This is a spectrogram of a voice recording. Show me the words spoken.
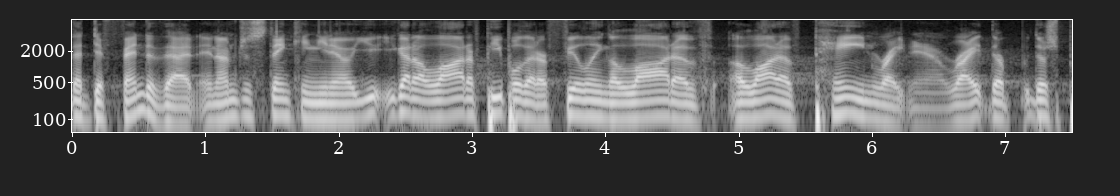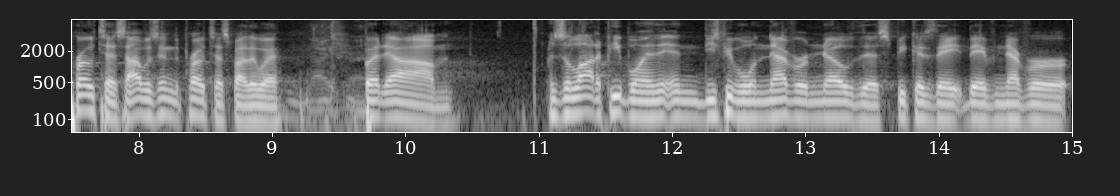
that defended that, and I'm just thinking, you know, you, you got a lot of people that are feeling a lot of a lot of pain right now, right? There, there's protests. I was in the protest, by the way, Nice, but um, there's a lot of people, and, and these people will never know this because they they've never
